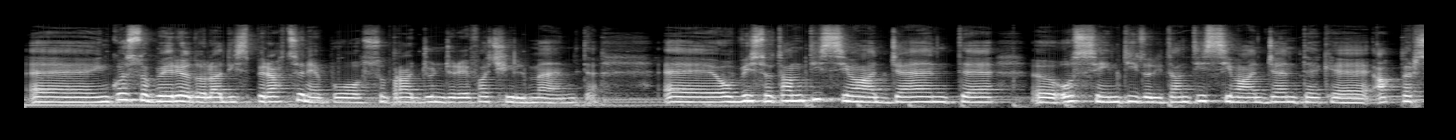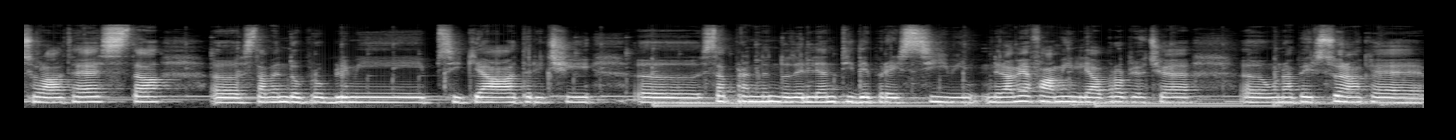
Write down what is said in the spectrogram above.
Eh, in questo periodo la disperazione può sopraggiungere facilmente eh, ho visto tantissima gente, eh, ho sentito di tantissima gente che ha perso la testa, eh, sta avendo problemi psichiatrici, eh, sta prendendo degli antidepressivi. Nella mia famiglia proprio c'è eh, una persona che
